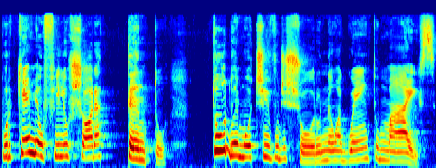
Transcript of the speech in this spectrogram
Por que meu filho chora tanto? Tudo é motivo de choro, não aguento mais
